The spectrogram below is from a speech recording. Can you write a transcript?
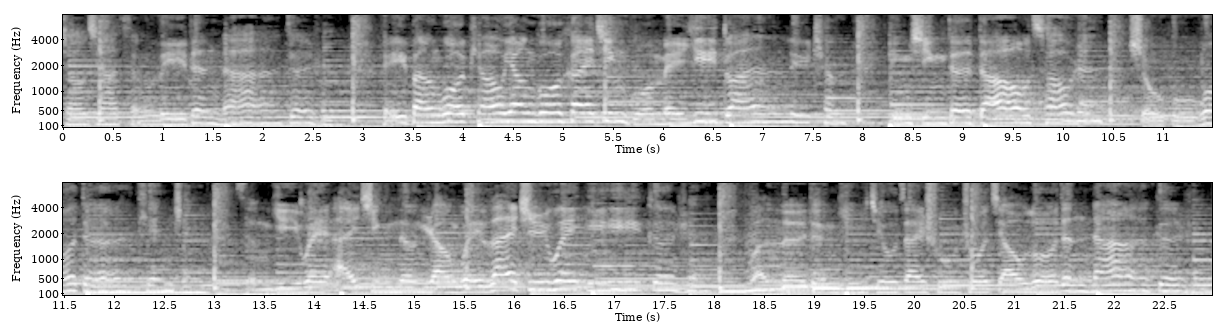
小夹层里的那个人，陪伴我漂洋过海，经过每一段旅程。隐形的稻草人，守护我的天真。曾以为爱情能让未来只为一个人，关了灯依旧在书桌角落的那个人。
